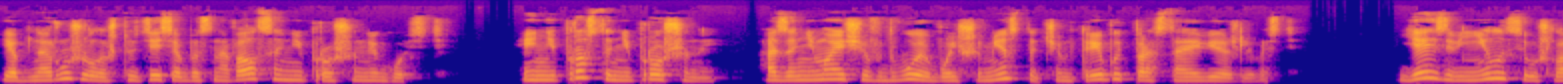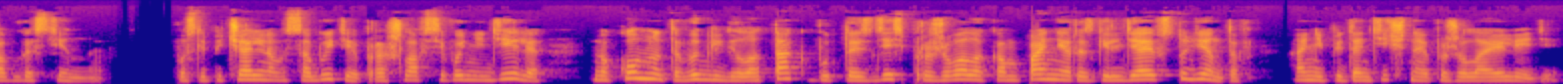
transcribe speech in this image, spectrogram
и обнаружила, что здесь обосновался непрошенный гость. И не просто непрошенный, а занимающий вдвое больше места, чем требует простая вежливость. Я извинилась и ушла в гостиную. После печального события прошла всего неделя, но комната выглядела так, будто здесь проживала компания разгильдяев-студентов, а не педантичная пожилая леди.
